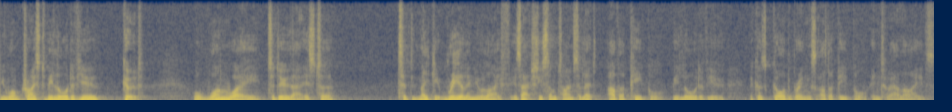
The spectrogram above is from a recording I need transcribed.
You want Christ to be Lord of you? Good. Well, one way to do that is to, to make it real in your life, is actually sometimes to let other people be Lord of you, because God brings other people into our lives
